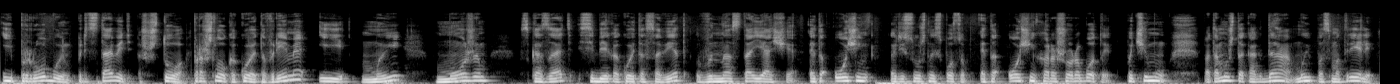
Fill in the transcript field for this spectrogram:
и пробуем представить, что прошло какое-то время, и мы можем сказать себе какой-то совет в настоящее. Это очень ресурсный способ, это очень хорошо работает. Почему? Потому что когда мы посмотрели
